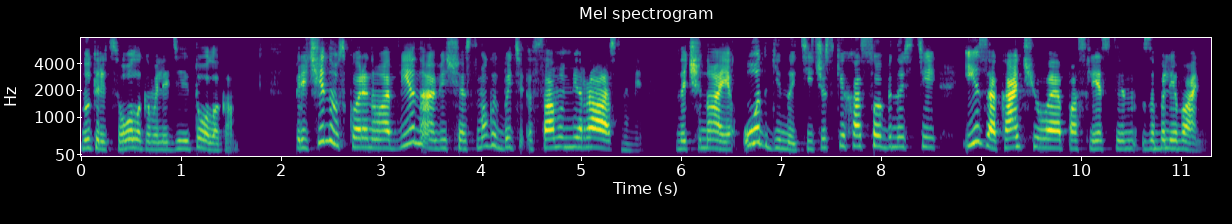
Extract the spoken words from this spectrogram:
нутрициологам или диетологам. Причины ускоренного обмена веществ могут быть самыми разными, начиная от генетических особенностей и заканчивая последствием заболеваний.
